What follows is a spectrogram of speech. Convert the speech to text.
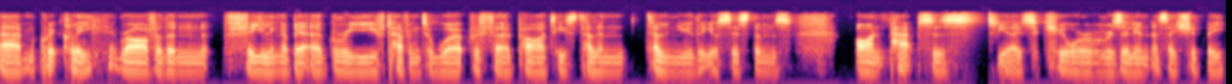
um, quickly rather than feeling a bit aggrieved having to work with third parties telling telling you that your systems aren't perhaps as you know secure or resilient as they should be.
